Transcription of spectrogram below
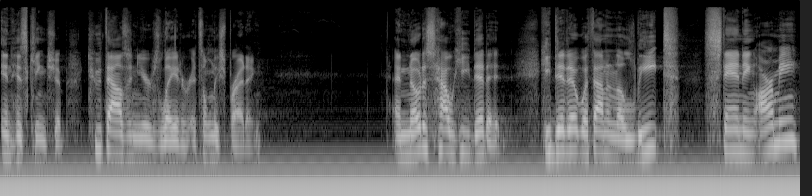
in his kingship. 2,000 years later, it's only spreading. And notice how he did it. He did it without an elite standing army,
